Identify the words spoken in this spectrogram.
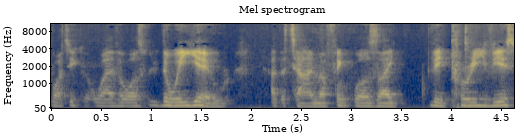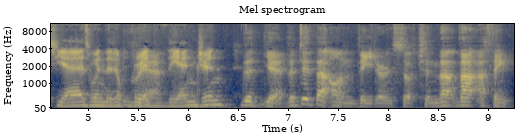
what you whatever it was the Wii U at the time. I think was like the previous years when they'd upgraded Yeah. the engine. The, yeah, they did that on Vita and such, and that, that I think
